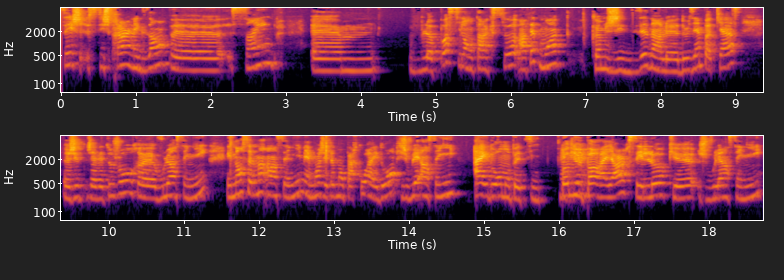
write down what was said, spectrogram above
tu sais, je- si je prends un exemple euh, simple, euh, v'là pas si longtemps que ça. En fait, moi, comme j'ai disais dans le deuxième podcast, euh, j'avais toujours euh, voulu enseigner. Et non seulement enseigner, mais moi, j'ai fait mon parcours à Édouard, puis je voulais enseigner à Édouard, mon petit. Pas nulle part ailleurs, c'est là que je voulais enseigner.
